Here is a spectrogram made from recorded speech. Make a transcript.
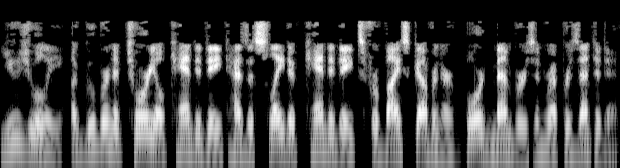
Usually, a gubernatorial candidate has a slate of candidates for vice governor, board members and representative.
